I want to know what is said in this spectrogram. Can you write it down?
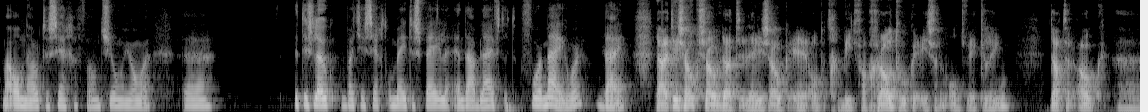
Maar om nou te zeggen van, jongen, jongen het is leuk wat je zegt om mee te spelen en daar blijft het voor mij hoor, bij. Nou, het is ook zo dat er is ook op het gebied van groothoeken is er een ontwikkeling. Dat er ook uh,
